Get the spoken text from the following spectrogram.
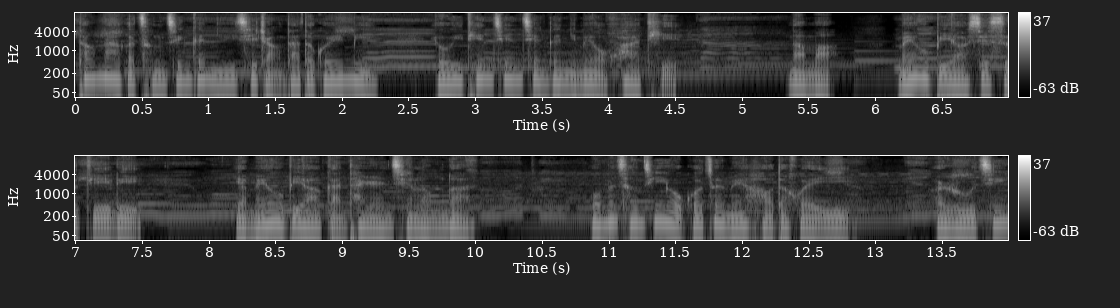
当那个曾经跟你一起长大的闺蜜，有一天渐渐跟你没有话题，那么没有必要歇斯底里，也没有必要感叹人情冷暖。我们曾经有过最美好的回忆，而如今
